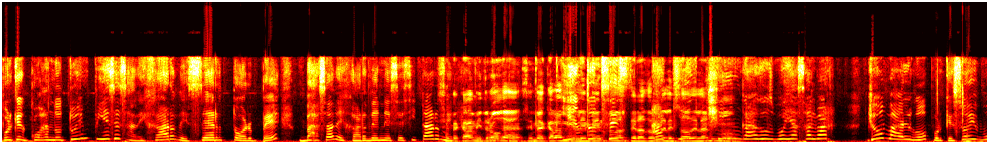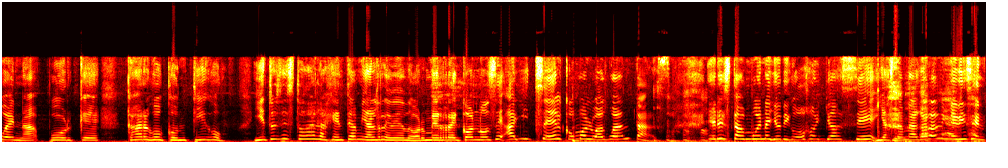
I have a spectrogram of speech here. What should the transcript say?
porque cuando tú empieces a dejar de ser torpe, vas a dejar de necesitarme. Se me acaba mi droga, se me acaba mi elemento alterador del estado del ánimo. chingados voy a salvar? Yo valgo porque soy buena, porque cargo contigo. Y entonces toda la gente a mi alrededor me reconoce, ay Itzel, ¿cómo lo aguantas? Eres tan buena. Yo digo, oh, ya sé. Y hasta me agarran y me dicen,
